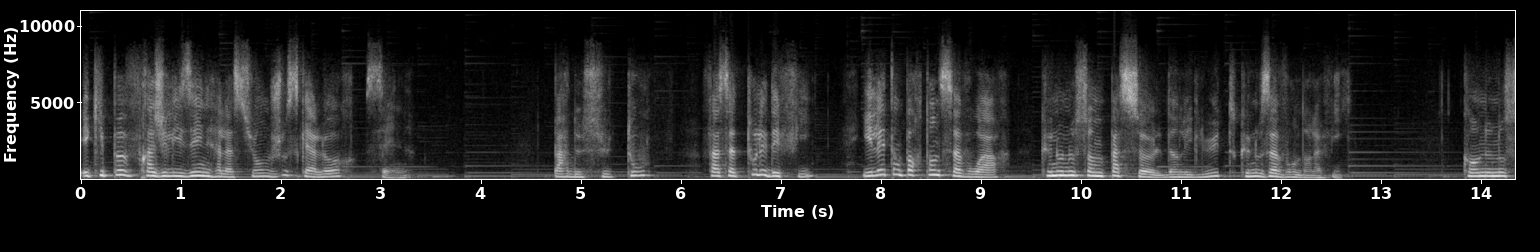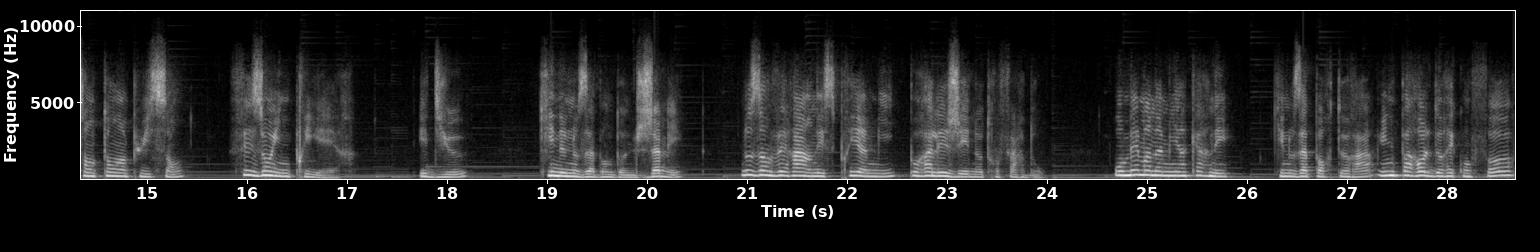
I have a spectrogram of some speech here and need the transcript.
et qui peuvent fragiliser une relation jusqu'alors saine. Par-dessus tout, face à tous les défis, il est important de savoir que nous ne sommes pas seuls dans les luttes que nous avons dans la vie. Quand nous nous sentons impuissants, faisons une prière. Et Dieu, qui ne nous abandonne jamais, nous enverra un esprit ami pour alléger notre fardeau, ou même un ami incarné qui nous apportera une parole de réconfort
